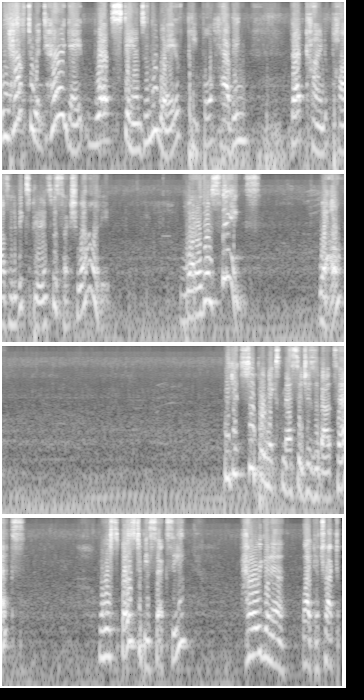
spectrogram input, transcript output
we have to interrogate what stands in the way of people having that kind of positive experience with sexuality. What are those things? Well, we get super mixed messages about sex. We're supposed to be sexy. How are we going to like attract a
